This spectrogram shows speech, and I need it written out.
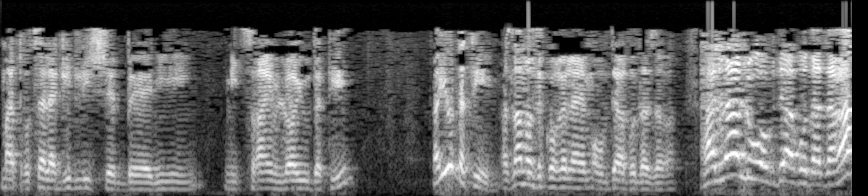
מה, את רוצה להגיד לי שבמצרים לא היו דתיים? היו דתיים, אז למה זה קורא להם עובדי עבודה זרה? הללו עובדי עבודה זרה,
